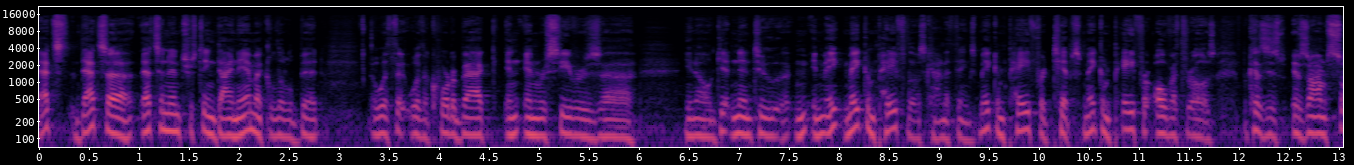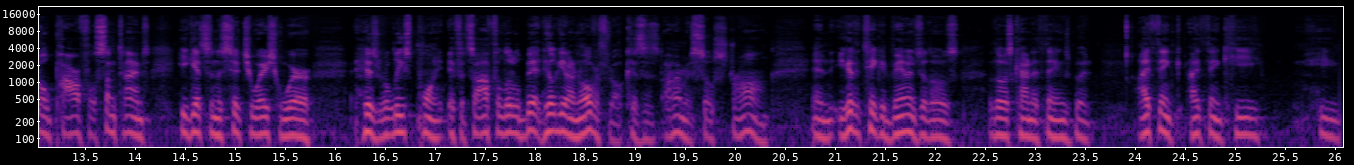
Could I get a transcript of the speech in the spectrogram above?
that's that's a that's an interesting dynamic a little bit with it, with a quarterback and, and receivers. Uh, you know, getting into uh, make make him pay for those kind of things. Make him pay for tips. Make him pay for overthrows because his his arm's so powerful. Sometimes he gets in a situation where his release point, if it's off a little bit, he'll get an overthrow because his arm is so strong, and you got to take advantage of those of those kind of things. But I think I think he he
